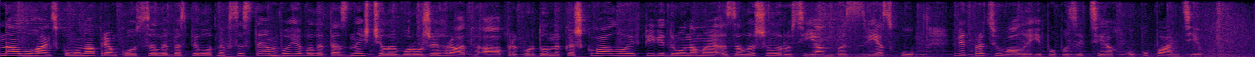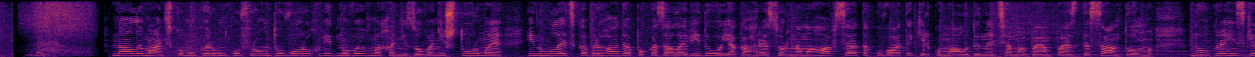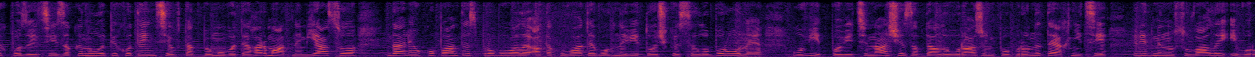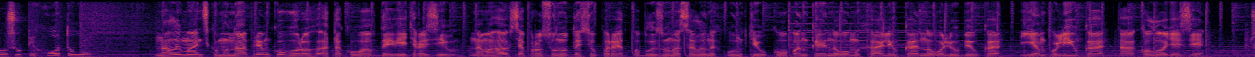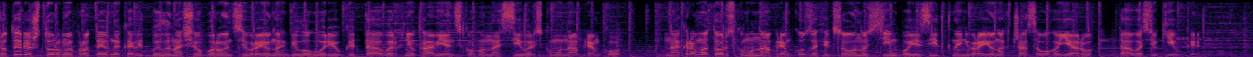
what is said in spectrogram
На Луганському напрямку сили безпілотних систем виявили та знищили ворожий град. А прикордонники шквалу FPV-дронами залишили росіян без зв'язку. Відпрацювали і по позиціях окупантів. На Лиманському керунку фронту ворог відновив механізовані штурми. Інгулецька бригада показала відео, як агресор намагався атакувати кількома одиницями БМП з десантом. До українських позицій закинули піхотинців, так би мовити, гарматне м'ясо. Далі окупанти спробували атакувати вогневі точки сил оборони. У відповідь наші завдали уражень по бронетехніці, відмінусували і ворожу піхоту. На Лиманському напрямку ворог атакував 9 разів. Намагався просунутись уперед поблизу населених пунктів Копанки, Новомихайлівка, Новолюбівка, Ямполівка та Колодязі. Чотири штурми противника відбили наші оборонці в районах Білогорівки та Верхньокам'янського на Сіверському напрямку. На Краматорському напрямку зафіксовано сім боєзіткнень в районах Часового Яру та Васюківки.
